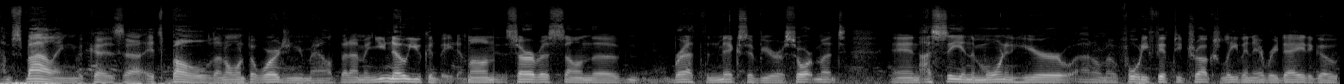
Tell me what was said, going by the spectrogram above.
I'm smiling because uh, it's bold. I don't want to put words in your mouth, but I mean, you know you can beat them on service, on the breadth and mix of your assortment, and I see in the morning here, I don't know, 40, 50 trucks leaving every day to go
